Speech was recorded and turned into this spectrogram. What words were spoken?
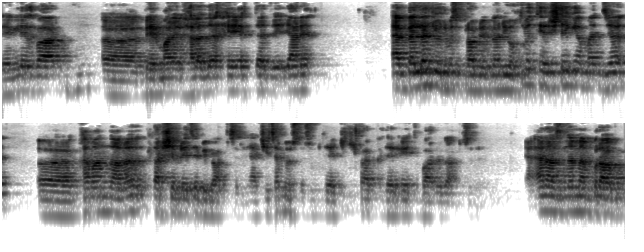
Lenglet var. Ə, Bermanin hələ də heyətdədir. Yəni əvvəllər gördüyümüz problemlər yoxdur və Ter Stegen məncə ə, komandanı daşıya biləcək bir qapıçıdır. Yəni keçən mövsüm sübut edir ki, kifayət qədər etibarlı qapıçıdır. Yəni, ən azından mən Bravo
